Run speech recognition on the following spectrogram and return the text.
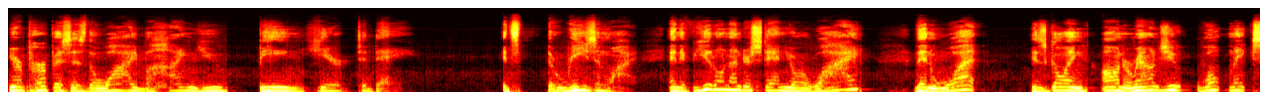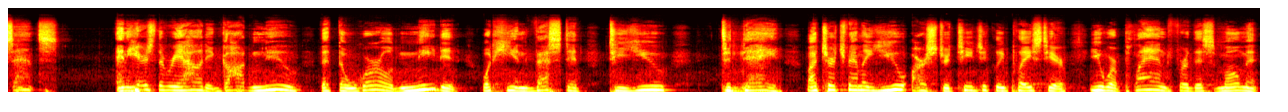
your purpose is the why behind you being here today. It's the reason why. And if you don't understand your why, then what is going on around you won't make sense. And here's the reality God knew that the world needed what He invested to you today. My church family, you are strategically placed here. You were planned for this moment.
